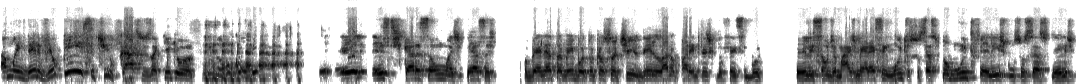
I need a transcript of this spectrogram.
A mãe dele viu quem é esse tio Cássio aqui que eu, eu não Ele, esses caras são umas peças. O Bené também botou que eu sou tio dele lá no parentesco do Facebook. Eles são demais, merecem muito sucesso. Estou muito feliz com o sucesso deles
